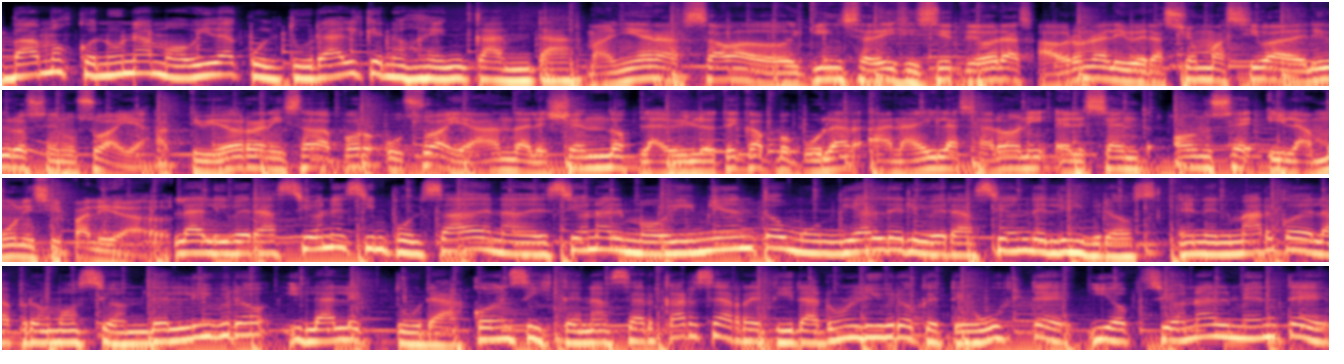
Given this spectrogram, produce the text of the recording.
Vamos con una movida cultural que nos encanta. Mañana, sábado de 15 a 17 horas, habrá una liberación masiva de libros en Ushuaia. Actividad organizada por Ushuaia, anda leyendo, la Biblioteca Popular Anaíla Saroni, el CENT 11 y la Municipalidad. La liberación es impulsada en adhesión al Movimiento Mundial de Liberación de Libros, en el marco de la promoción del libro y la lectura. Consiste en acercarse a retirar un libro que te guste y opcionalmente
